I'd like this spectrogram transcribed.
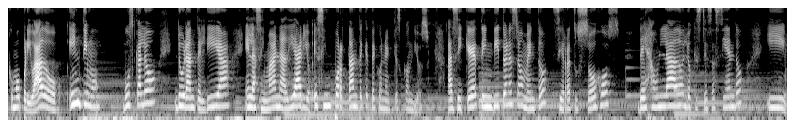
como privado, íntimo, búscalo durante el día, en la semana, a diario. Es importante que te conectes con Dios. Así que te invito en este momento, cierra tus ojos, deja a un lado lo que estés haciendo y,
